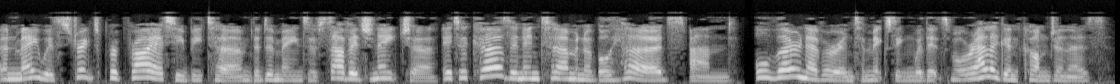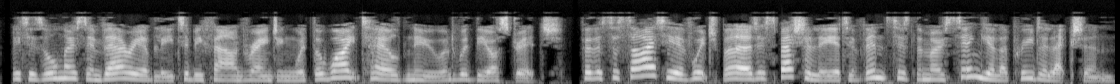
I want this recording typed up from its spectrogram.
and may with strict propriety be termed the domains of savage nature. It occurs in interminable herds, and, although never intermixing with its more elegant congeners, it is almost invariably to be found ranging with the white-tailed gnu and with the ostrich for the society of which bird especially it evinces the most singular predilection,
